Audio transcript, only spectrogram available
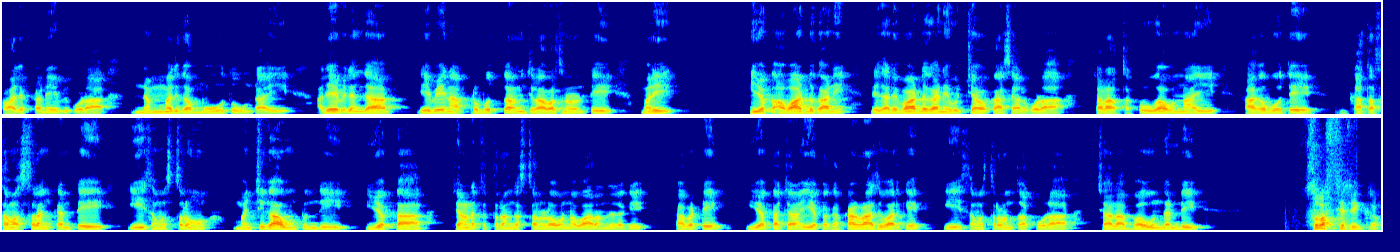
ప్రాజెక్ట్ అనేవి కూడా నెమ్మదిగా మూవ్ అవుతూ ఉంటాయి అదేవిధంగా ఏవైనా ప్రభుత్వాల నుంచి రావాల్సినటువంటి మరి ఈ యొక్క అవార్డులు కానీ లేదా రివార్డులు కానీ వచ్చే అవకాశాలు కూడా చాలా తక్కువగా ఉన్నాయి. కాకపోతే గత సంవత్సరం కంటే ఈ సంవత్సరం మంచిగా ఉంటుంది. ఈ యొక్క చలనచిత్ర రంగస్థలంలో ఉన్న వారందరికీ. కాబట్టి ఈ యొక్క చ ఈ యొక్క కర్కట రాశి వారికి ఈ సంవత్సరం అంతా కూడా చాలా బాగుందండి. శుభస్య శీఘ్రం.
